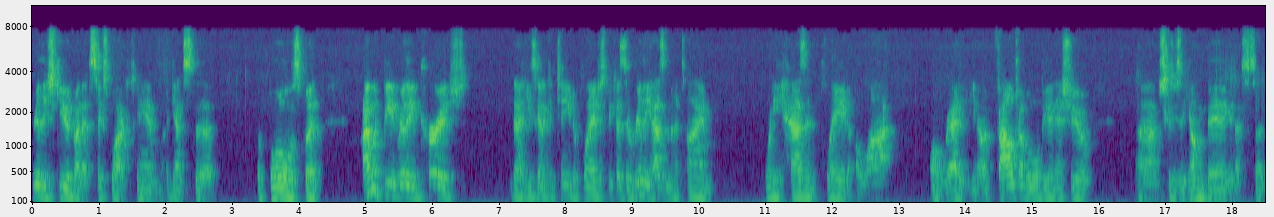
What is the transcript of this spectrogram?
really skewed by that six blocks game against the the Bulls. But I would be really encouraged that he's going to continue to play, just because there really hasn't been a time when he hasn't played a lot already. You know, foul trouble will be an issue uh, just because he's a young big, and that's a,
